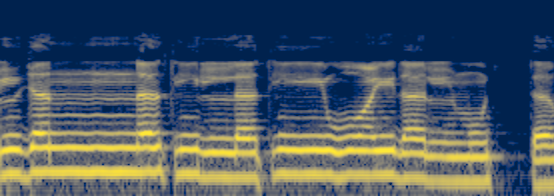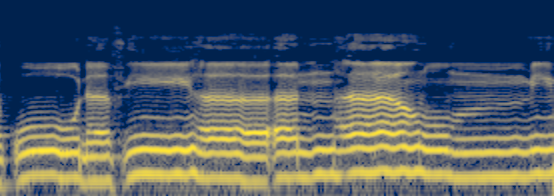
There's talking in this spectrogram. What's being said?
الجنه التي وعد المتقون فيها أنهار من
